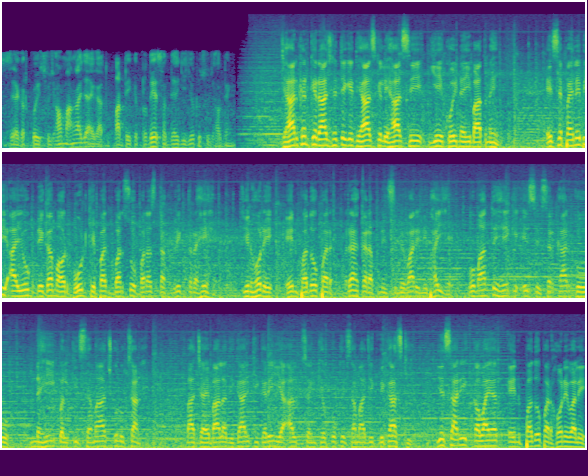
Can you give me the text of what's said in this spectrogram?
से अगर कोई सुझाव मांगा जाएगा तो पार्टी के प्रदेश अध्यक्ष जी ज़रूर सुझाव देंगे। झारखंड के राजनीतिक इतिहास के लिहाज से ये कोई नई बात नहीं। इससे पहले भी आयोग, निगम और बोर्ड के पद बरसों बरस तक रिक्त रहे हैं। जिन्होंने इन पदों पर रहकर अपनी जिम्मेवारी निभाई है। वो मानते हैं कि इससे सरकार को नहीं, बल्कि समाज को नुकसान है। बात चाहे बाल अधिकार की करें या अल्पसंख्यकों के सामाजिक विकास की, ये सारी कवायद इन पदों पर होने वाले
